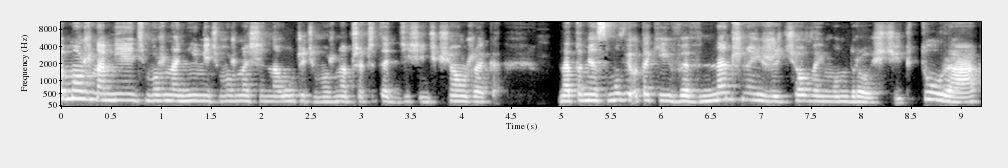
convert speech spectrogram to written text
To można mieć, można nie mieć, można się nauczyć, można przeczytać 10 książek. Natomiast mówię o takiej wewnętrznej, życiowej mądrości, która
